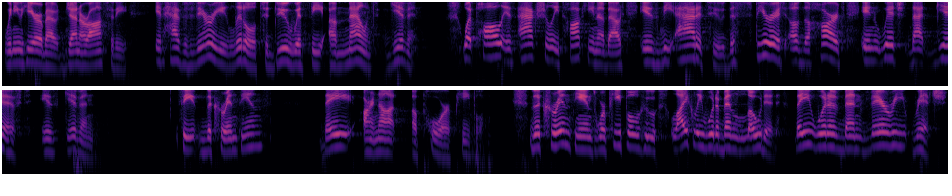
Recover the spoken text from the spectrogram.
when you hear about generosity, it has very little to do with the amount given. What Paul is actually talking about is the attitude, the spirit of the heart in which that gift is given. See, the Corinthians, they are not a poor people. The Corinthians were people who likely would have been loaded. They would have been very rich.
